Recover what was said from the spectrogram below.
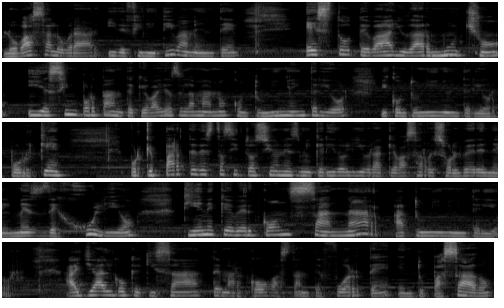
lo vas a lograr y definitivamente esto te va a ayudar mucho y es importante que vayas de la mano con tu niña interior y con tu niño interior. ¿Por qué? Porque parte de estas situaciones, mi querido Libra, que vas a resolver en el mes de julio, tiene que ver con sanar a tu niño interior. Hay algo que quizá te marcó bastante fuerte en tu pasado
